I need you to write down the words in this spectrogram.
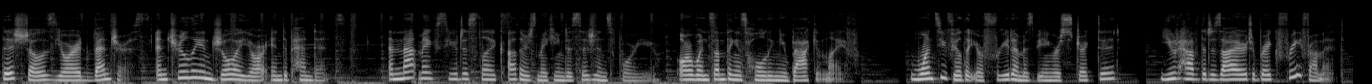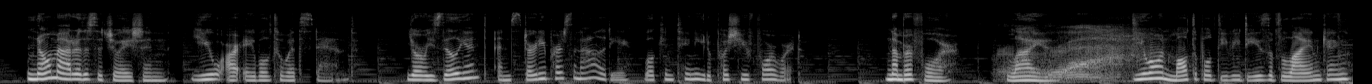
this shows you're adventurous and truly enjoy your independence. And that makes you dislike others making decisions for you or when something is holding you back in life. Once you feel that your freedom is being restricted, you'd have the desire to break free from it. No matter the situation, you are able to withstand. Your resilient and sturdy personality will continue to push you forward. Number four, lion. Do you own multiple DVDs of The Lion King?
